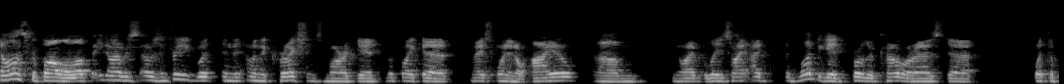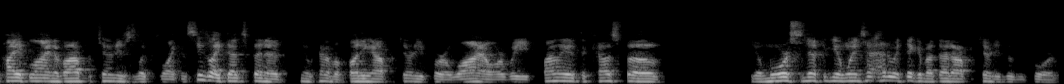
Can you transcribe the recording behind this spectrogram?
I'll ask a follow-up. You know, I was I was intrigued with on the corrections market. Looked like a nice one in Ohio, Um, you know, I believe. I'd love to get further color as to what the pipeline of opportunities looks like. It seems like that's been a, you know, kind of a budding opportunity for a while. Are we finally at the cusp of, you know, more significant wins? How do we think about that opportunity moving forward?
